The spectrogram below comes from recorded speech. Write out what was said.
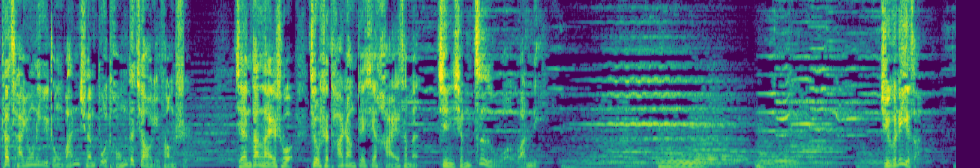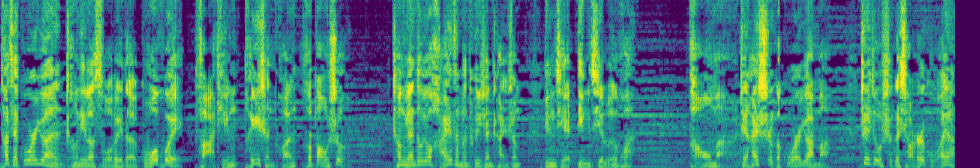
他采用了一种完全不同的教育方式。简单来说，就是他让这些孩子们进行自我管理。举个例子，他在孤儿院成立了所谓的国会、法庭、陪审团和报社，成员都由孩子们推选产生，并且定期轮换。好嘛，这还是个孤儿院吗？这就是个小人国呀！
